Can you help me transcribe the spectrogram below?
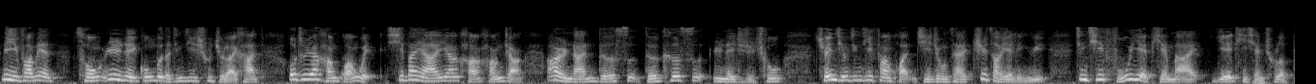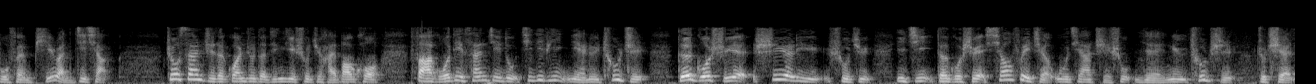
另一方面，从日内公布的经济数据来看，欧洲央行管委、西班牙央行行长阿尔南德斯·德科斯日内指出，全球经济放缓集中在制造业领域，近期服务业 PMI 也体现出了部分疲软的迹象。周三值得关注的经济数据还包括法国第三季度 GDP 年率初值、德国十月失业率数据以及德国十月消费者物价指数年率初值。主持人，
